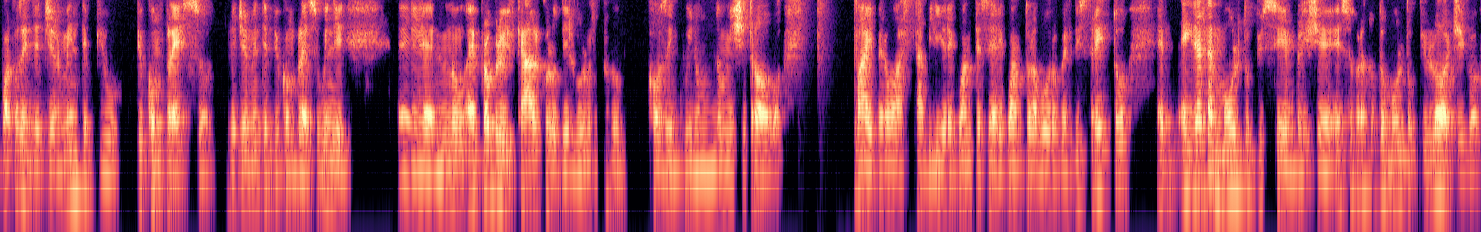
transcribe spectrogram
qualcosa di leggermente più, più complesso, leggermente più complesso. Quindi eh, non- è proprio il calcolo del volume, cose in cui non, non mi ci trovo fai però a stabilire quante serie, quanto lavoro per distretto, è, è in realtà molto più semplice e soprattutto molto più logico.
